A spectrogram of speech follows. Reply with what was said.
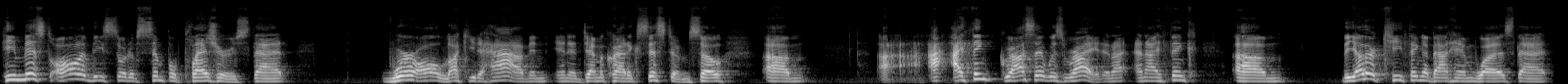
he missed all of these sort of simple pleasures that we're all lucky to have in, in a democratic system. So um, I, I, think Graça was right. And I, and I think um, the other key thing about him was that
